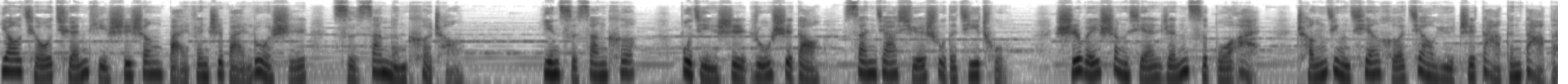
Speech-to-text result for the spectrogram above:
要求全体师生百分之百落实此三门课程。因此，三科。不仅是儒释道三家学术的基础，实为圣贤仁慈博爱、诚敬谦和教育之大根大本。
